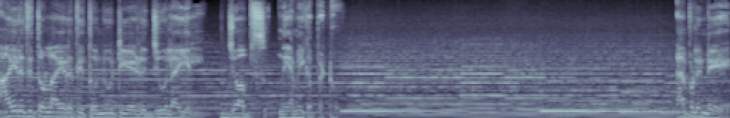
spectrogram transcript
ആയിരത്തി തൊള്ളായിരത്തി തൊണ്ണൂറ്റിയേഴ് ജൂലൈയിൽ ജോബ്സ് നിയമിക്കപ്പെട്ടു. ആപ്പിളിന്റെ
